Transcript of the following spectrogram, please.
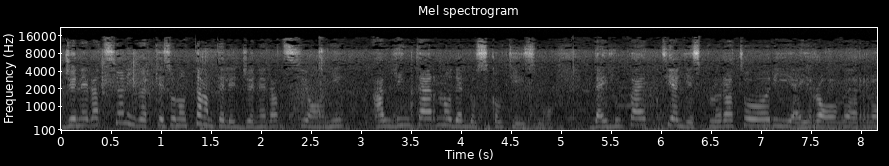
Generazioni perché sono tante le generazioni all'interno dello scoutismo, dai lupetti agli esploratori, ai rover,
